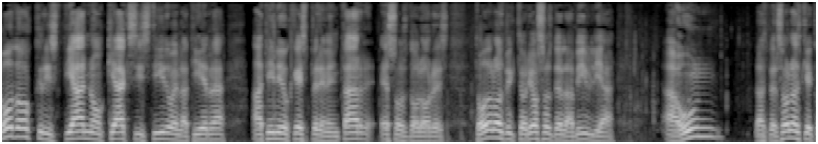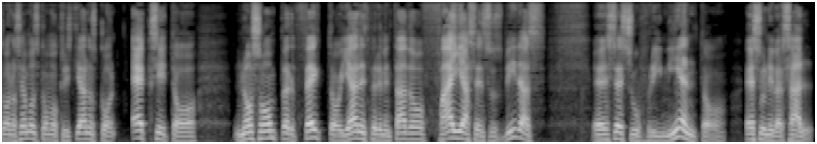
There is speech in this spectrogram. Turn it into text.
Todo cristiano que ha existido en la tierra ha tenido que experimentar esos dolores. Todos los victoriosos de la Biblia, aún las personas que conocemos como cristianos con éxito, no son perfectos y han experimentado fallas en sus vidas. Ese sufrimiento es universal.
